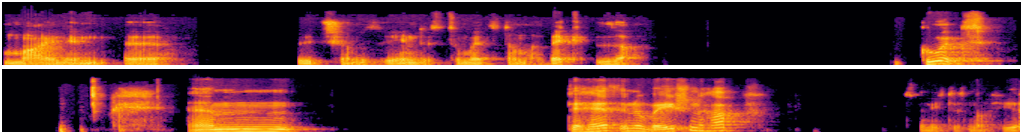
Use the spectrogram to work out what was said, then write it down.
meinen äh, Bildschirm sehen. Das tun wir jetzt da mal weg. So. Gut. Ähm, der Health Innovation Hub wenn ich das noch hier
